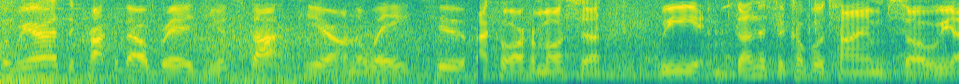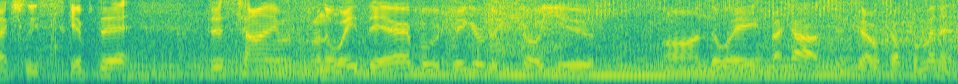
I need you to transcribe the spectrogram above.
So we are at the Crocodile Bridge. You would stop here on the way to Jaco or Hermosa. We've done this a couple of times, so we actually skipped it this time on the way there, but we figured we'd show you on the way back out since we have a couple minutes.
